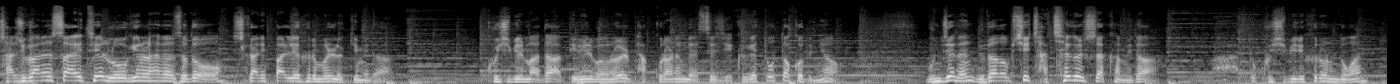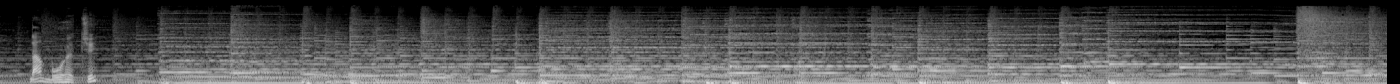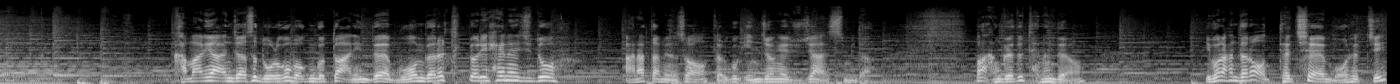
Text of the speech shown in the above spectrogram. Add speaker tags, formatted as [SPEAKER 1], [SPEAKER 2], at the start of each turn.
[SPEAKER 1] 자주 가는 사이트에 로그인을 하면서도 시간이 빨리 흐름을 느낍니다. 90일마다 비밀번호를 바꾸라는 메시지 그게 또 떴거든요. 문제는 느닷없이 자책을 시작합니다. 아, 또 90일이 흐르는 동안 난뭐 했지? 가만히 앉아서 놀고 먹은 것도 아닌데 무언가를 특별히 해내지도 않았다면서 결국 인정해주지 않습니다. 뭐 안 그래도 되는데요. 이번 한 달은 대체 뭘 했지?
